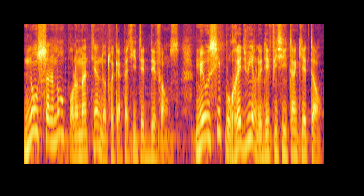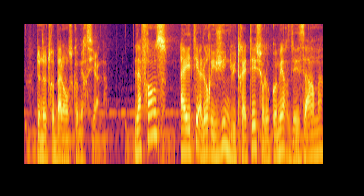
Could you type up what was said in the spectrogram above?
non seulement pour le maintien de notre capacité de défense, mais aussi pour réduire le déficit inquiétant de notre balance commerciale. La France a été à l'origine du traité sur le commerce des armes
